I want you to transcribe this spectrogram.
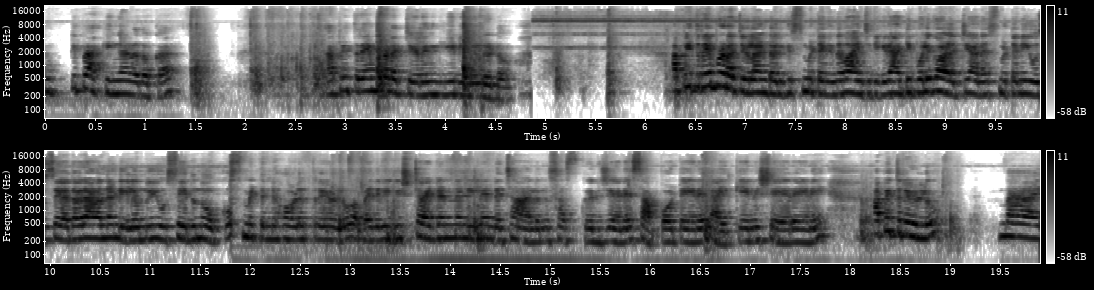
കുട്ടി പാക്കിംഗ് ആണ് ഇതൊക്കെ. അപ്പോൾ ഇത്രയും പ്രൊഡക്റ്റുകൾ എനിക്ക് കിട്ടിയിട്ടുണ്ട് കേട്ടോ അപ്പോൾ ഇത്രയും പ്രൊഡക്റ്റുകളാണ് എനിക്ക് സ്മിട്ടൻ ഇത് വാങ്ങിച്ചിരിക്കുന്നത്. അടിപൊളി ക്വാളിറ്റിയാണ് സ്മിട്ടൻ യൂസ് ചെയ്യാത്തവരാണെന്നുണ്ടെങ്കിൽ ഒന്ന് യൂസ് ചെയ്ത് നോക്കൂ. സ്മിട്ടന്റെ ഹോൾ ഇത്രയേ ഉള്ളൂ. അപ്പോൾ എന്റെ വീഡിയോ ഇഷ്ടമായിട്ടുണ്ടെങ്കിൽ എന്റെ ചാനൽ ഒന്ന് സബ്സ്ക്രൈബ് ചെയ്യണേ സപ്പോർട്ട് ചെയ്യണേ ലൈക്ക് ചെയ്യണേ ഷെയർ ചെയ്യണേ. അപ്പോൾ ഇത്രയേ ഉള്ളൂ. ബൈ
